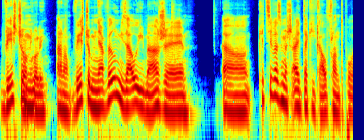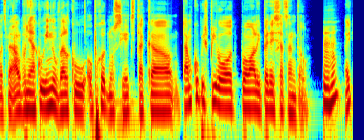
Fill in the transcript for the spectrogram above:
Vieš čo, mňa, áno, vieš čo, mňa veľmi zaujíma, že uh, keď si vezmeš aj taký Kaufland, povedzme, alebo nejakú inú veľkú obchodnú sieť, tak uh, tam kúpiš pivo od pomaly 50 centov. Uh-huh. Hej.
